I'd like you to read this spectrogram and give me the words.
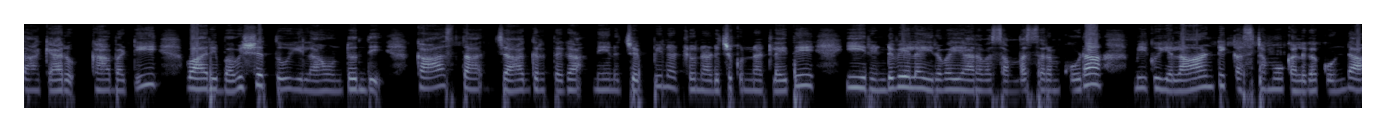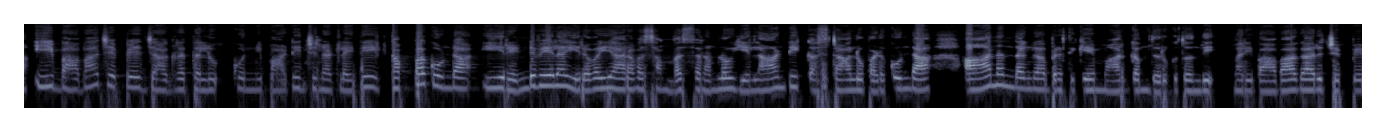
తాకారు. కాబట్టి వారి భవిష్యత్తు ఇలా ఉంటుంది. కాస్త జాగ్రత్తగా నేను చెప్పినట్లు నడుచుకున్నట్లయితే ఈ రెండు వేల ఇరవై ఆరవ సంవత్సరం కూడా మీకు ఎలాంటి కష్టము కలగకుండా ఈ బాబా చెప్పే జాగ్రత్తలు కొన్ని పాటించినట్లయితే తప్పకుండా ఈ రెండు వేల ఇరవై ఆరవ సంవత్సరంలో ఎలాంటి కష్టాలు పడకుండా ఆనందంగా బ్రతికే మార్గం దొరుకుతుంది. మరి బాబా గారు చెప్పే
